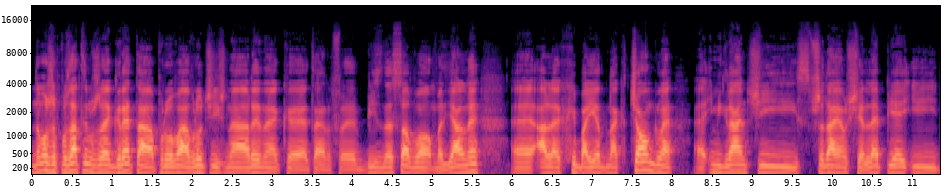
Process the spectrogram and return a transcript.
No może poza tym, że Greta próbowała wrócić na rynek e, ten biznesowo-medialny, e, ale chyba jednak ciągle e, imigranci sprzedają się lepiej i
